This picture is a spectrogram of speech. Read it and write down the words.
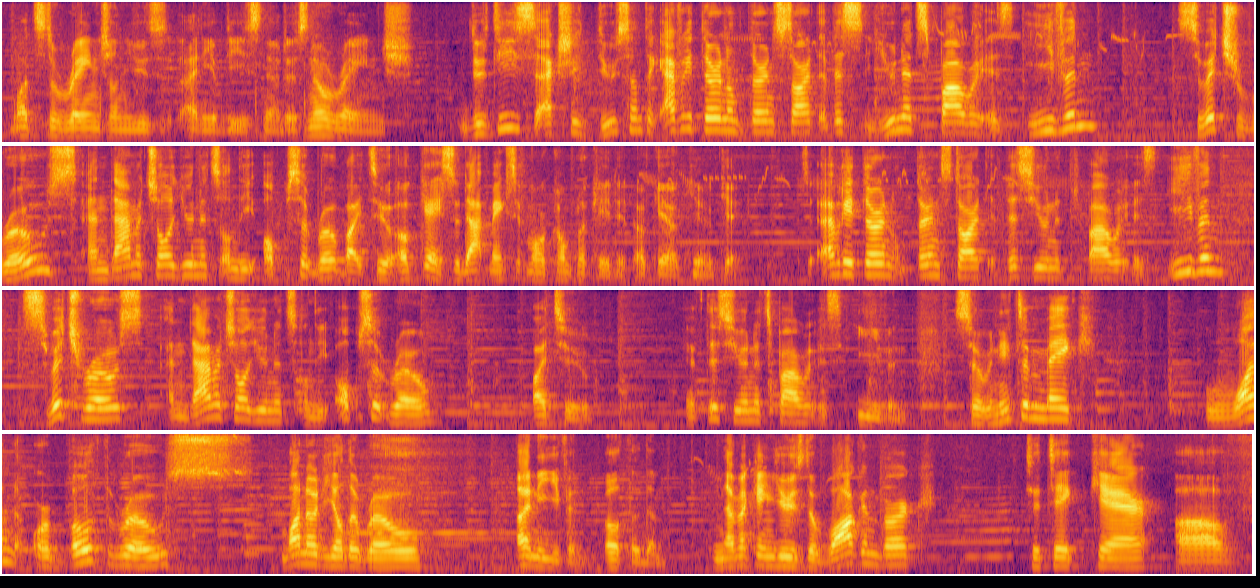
What's the range on use any of these? No, there's no range. Do these actually do something? Every turn on turn start, if this unit's power is even, switch rows and damage all units on the opposite row by two. Okay, so that makes it more complicated. Okay, okay, okay. So every turn on turn start, if this unit's power is even, switch rows and damage all units on the opposite row by 2. If this unit's power is even. So we need to make one or both rows, one or the other row, uneven, both of them. And then we can use the Wagenburg to take care of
